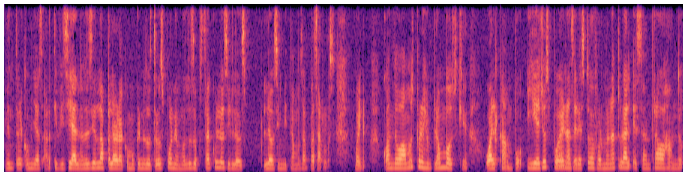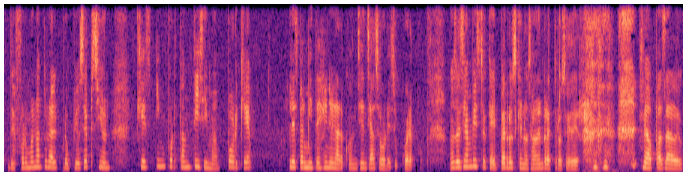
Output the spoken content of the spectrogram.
entre comillas, artificial, no sé si es la palabra, como que nosotros ponemos los obstáculos y los, los invitamos a pasarlos. Bueno, cuando vamos, por ejemplo, a un bosque o al campo y ellos pueden hacer esto de forma natural, están trabajando de forma natural propiocepción, que es importantísima porque les permite generar conciencia sobre su cuerpo. No sé si han visto que hay perros que no saben retroceder. Me ha pasado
